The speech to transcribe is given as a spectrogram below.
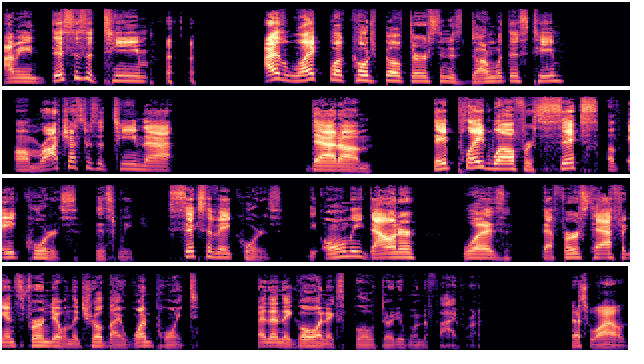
I mean, this is a team. I like what Coach Bill Thurston has done with this team. Um, Rochester's a team that that um they played well for six of eight quarters this week. Six of eight quarters. The only downer was that first half against Ferndale when they trailed by one point, and then they go and explode thirty-one to five run. That's wild.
